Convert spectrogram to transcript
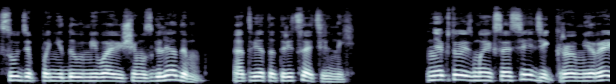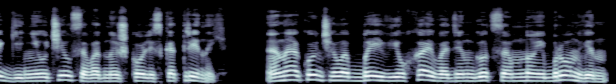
Судя по недоумевающим взглядам, ответ отрицательный. Никто из моих соседей, кроме Регги, не учился в одной школе с Катриной. Она окончила Бэйвью Хай в один год со мной и Бронвин,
